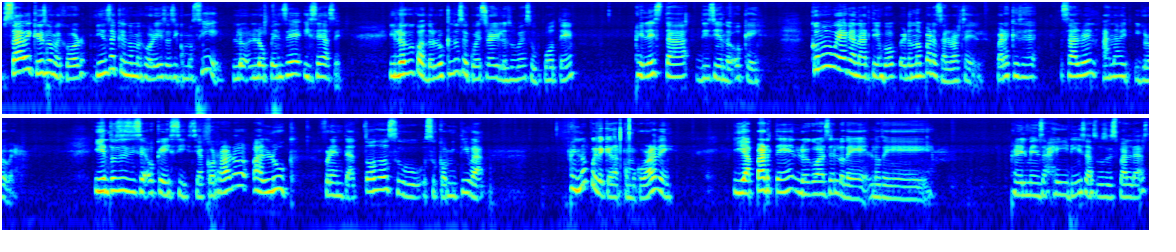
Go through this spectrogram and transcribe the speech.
sabe que es lo mejor, piensa que es lo mejor y es así como, sí, lo, lo pensé y se hace. Y luego cuando Luke lo secuestra y lo sube a su bote, él está diciendo, ok, ¿cómo voy a ganar tiempo? Pero no para salvarse él, para que se salven Annabeth y Grover. Y entonces dice, ok, sí, si acorraron a Luke frente a toda su, su comitiva, él no puede quedar como cobarde. Y aparte, luego hace lo de lo de el mensaje iris a sus espaldas.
